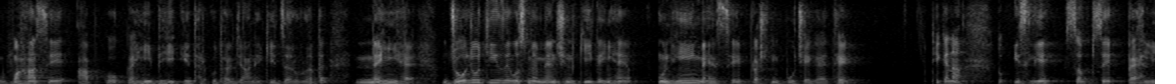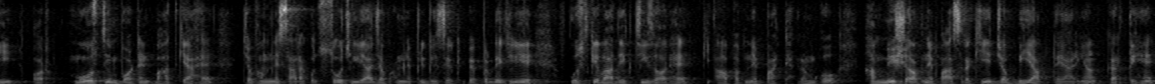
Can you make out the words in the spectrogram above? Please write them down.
वहाँ से आपको कहीं भी इधर उधर जाने की ज़रूरत नहीं है। जो जो चीज़ें उसमें मेंशन की गई हैं, उन्हीं में से प्रश्न पूछे गए थे। ठीक है ना? तो इसलिए सबसे पहली और मोस्ट इंपॉर्टेंट बात क्या है? जब हमने सारा कुछ सोच लिया, जब हमने प्रीवियस ईयर के पेपर देख लिए, उसके बाद एक चीज़ और है कि आप अपने पाठ्यक्रम को हमेशा अपने पास रखिए जब भी आप तैयारियाँ करते हैं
